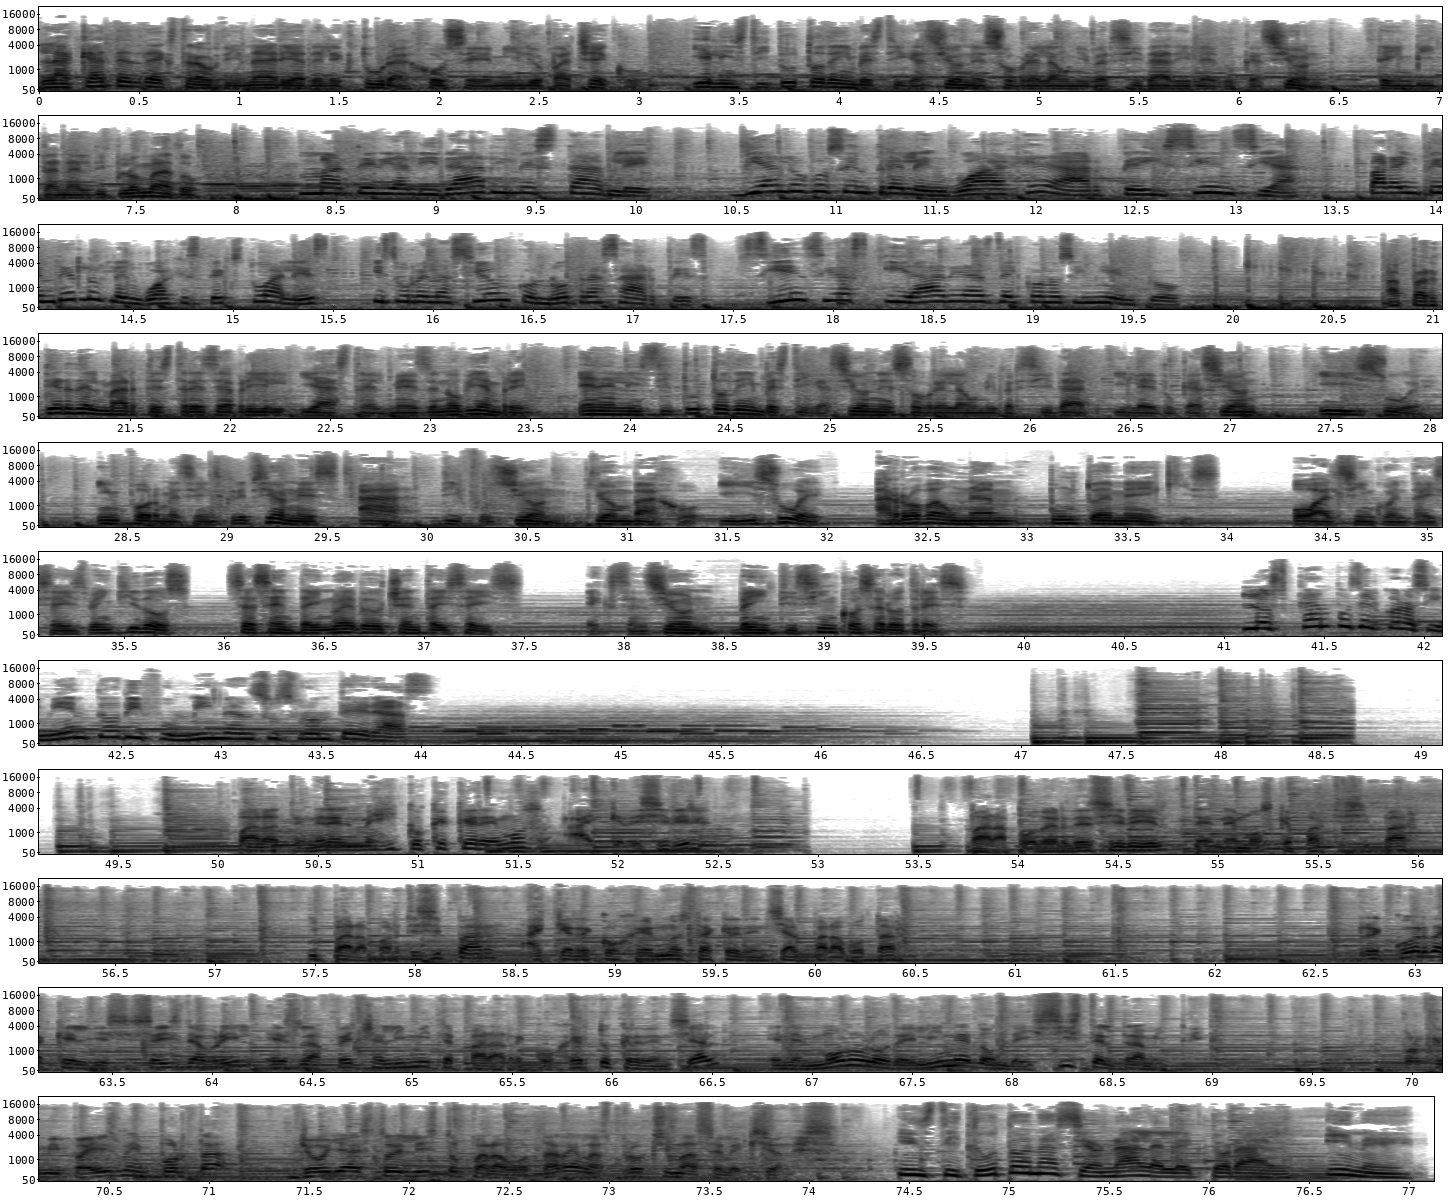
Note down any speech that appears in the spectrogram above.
La Cátedra Extraordinaria de Lectura José Emilio Pacheco y el Instituto de Investigaciones sobre la Universidad y la Educación te invitan al diplomado Materialidad inestable. Diálogos entre lenguaje, arte y ciencia. Para entender los lenguajes textuales y su relación con otras artes, ciencias y áreas del conocimiento. a partir del martes 3 de abril y hasta el mes de noviembre en el Instituto de Investigaciones sobre la Universidad y la Educación IISUE. Informes e inscripciones a difusión-iisue.unam.mx o al 5622-6986, extensión 2503. Los campos del conocimiento difuminan sus fronteras. Para tener el México que queremos hay que decidir. Para poder decidir tenemos que participar. Y para participar hay que recoger nuestra credencial para votar. Recuerda que el 16 de abril es la fecha límite para recoger tu credencial en el módulo del INE donde hiciste el trámite. Porque mi país me importa, yo ya estoy listo para votar en las próximas elecciones. Instituto Nacional Electoral, INE.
